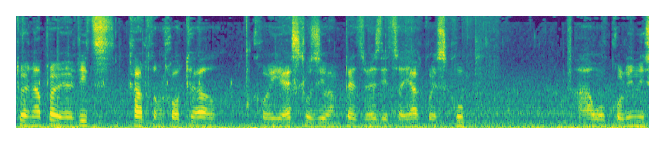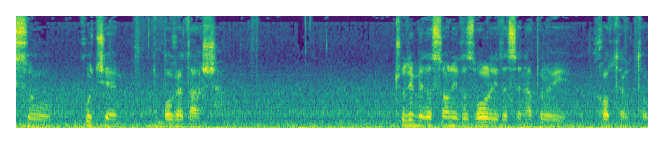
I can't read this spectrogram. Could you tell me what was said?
Tu je napravio Ritz Carlton Hotel koji je ekskluzivan, pet zvezdica, jako je skup. A u okolini su kuće bogataša. Čudi me da su oni dozvolili da se napravi hotel tu.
